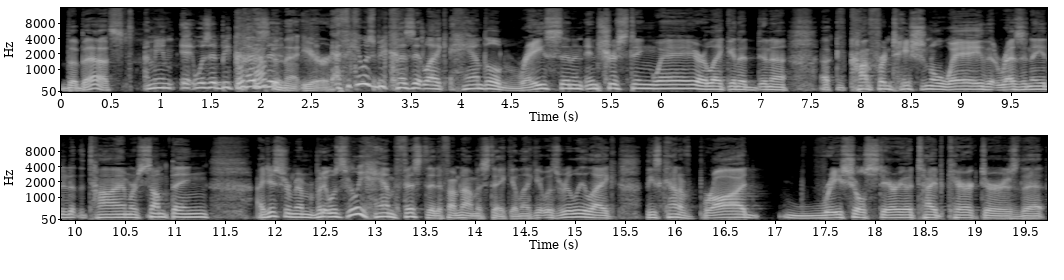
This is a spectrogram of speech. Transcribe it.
the best. I mean, it was it because happened it- that year? I think it was because it like handled race in an interesting way, or like in a in a, a confrontational way that resonated at the time, or something. I just remember, but it was really ham fisted, if I'm not mistaken. Like it was really like these kind of broad racial stereotype characters that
